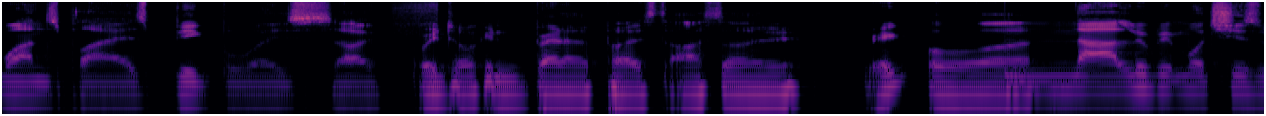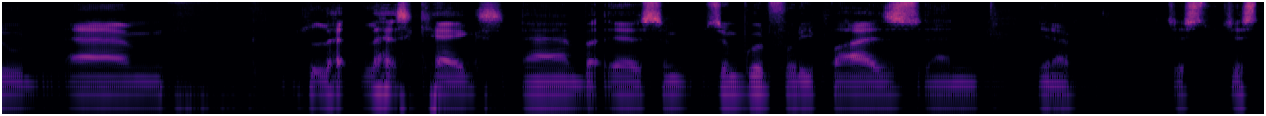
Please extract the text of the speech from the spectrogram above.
ones players, big boys. So Are we talking Bretta post ISO rig or Nah, a little bit more chiseled. Um, le- less kegs, um, but there's some some good footy players, and you know, just just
